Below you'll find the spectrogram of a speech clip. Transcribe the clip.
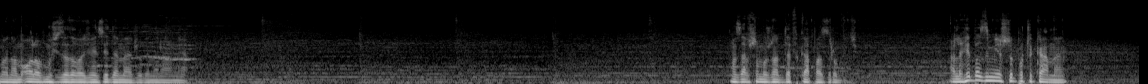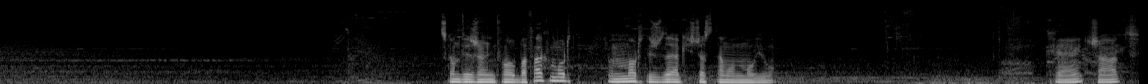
Bo nam Olaf musi zadawać więcej damage'u generalnie. Zawsze można defkapa zrobić. Ale chyba z nim jeszcze poczekamy. Skąd wiesz, że info o buffach? Mort, Mort już jakiś czas temu mówił. Okej, okay, czat.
